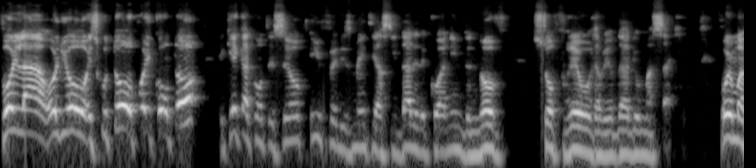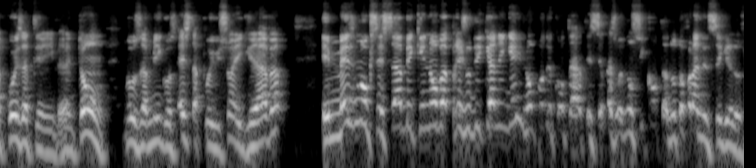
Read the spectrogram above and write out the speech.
foi lá, olhou, escutou, foi contou, e o que, que aconteceu? Infelizmente, a cidade de Koanim de novo sofreu, na verdade, um massacre. Foi uma coisa terrível. Então, meus amigos, esta proibição é grave, e mesmo que você sabe que não vai prejudicar ninguém, não pode contar. Tem certas coisas não se conta. Não estou falando de segredos.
